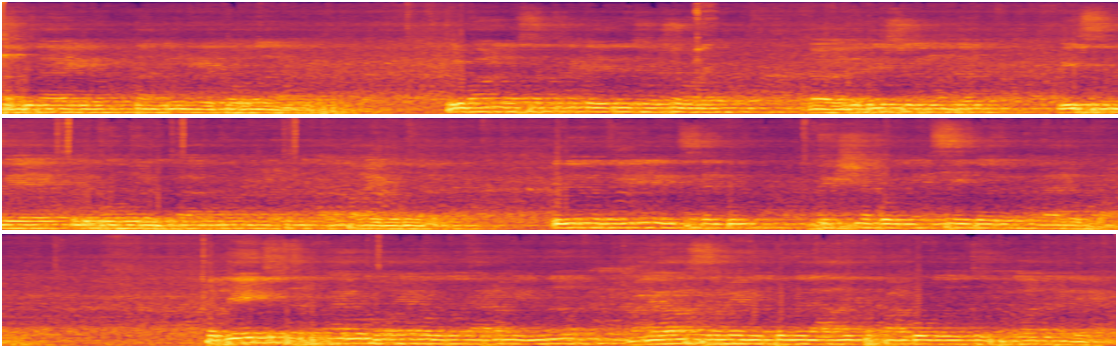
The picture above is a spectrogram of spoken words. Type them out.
സംവിധായകനും തങ്കമണിയെ തുറന്നു നൽകിയത്. ഒരുപാട് റിസർച്ചൊക്കെ ചെയ്തതിനു ശേഷമാണ് രതീഷ് ശ്രീനന്ദൻ സിനിമയെ ഒരു പോകുന്ന ഉദ്ഘാടനം പറയുന്നത് ഇതൊരു റിയൽ ഇൻസിഡന്റും ഫിക്ഷനെ കൂടി മിക്സ് ചെയ്ത ഒരു കലാരൂപമാണ്. പ്രത്യേകിച്ച് ചെറുപ്പക്കാരോട് പറയാനുള്ളത് കാരണം ഇന്ന് മലയാള സിനിമയിൽ നിൽക്കുന്നതിൽ ആദ്യത്തെ പങ്കുള്ളത് ചെറുപ്പക്കാർക്ക് തന്നെയാണ്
